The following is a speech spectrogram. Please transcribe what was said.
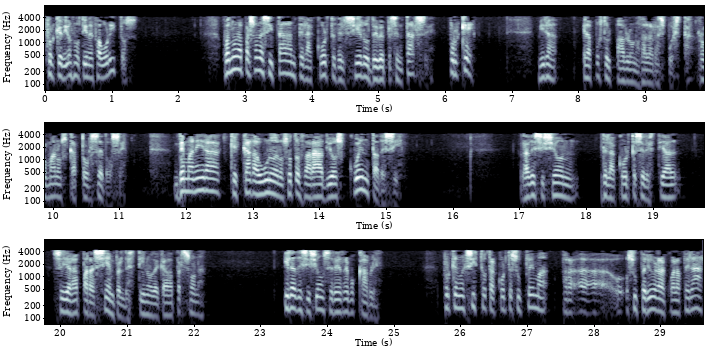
porque Dios no tiene favoritos. Cuando una persona es citada ante la corte del cielo debe presentarse. ¿Por qué? Mira, el apóstol Pablo nos da la respuesta, Romanos 14, 12. De manera que cada uno de nosotros dará a Dios cuenta de sí. La decisión de la corte celestial sellará para siempre el destino de cada persona y la decisión será irrevocable, porque no existe otra Corte Suprema para, uh, superior a la cual apelar.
